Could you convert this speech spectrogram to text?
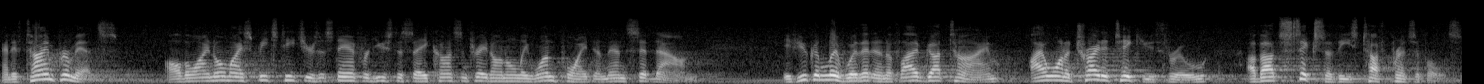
And if time permits, although I know my speech teachers at Stanford used to say, concentrate on only one point and then sit down, if you can live with it and if I've got time, I want to try to take you through about six of these tough principles.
